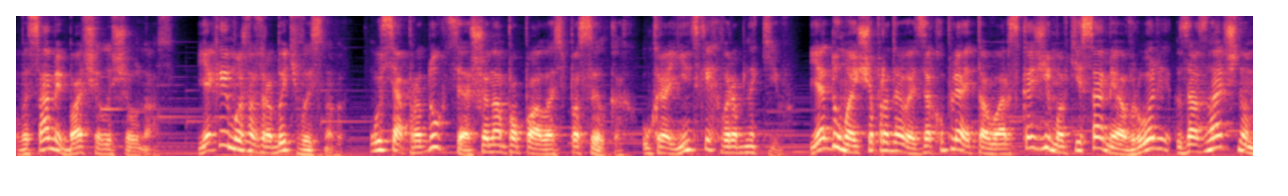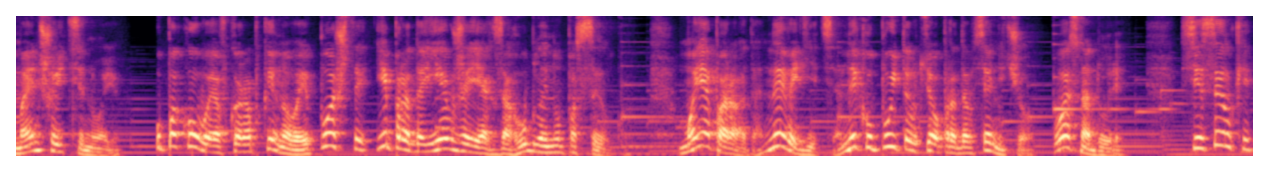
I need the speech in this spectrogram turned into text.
ви самі бачили, що у нас. Який можна зробити висновок? Уся продукція, що нам попалась в посилках, українських виробників. Я думаю, що продавець закупляє товар, скажімо, в тій самій Аврорі за значно меншою ціною, упаковує в коробки нової пошти і продає вже як загублену посилку. Моя порада, не ведіться, не купуйте у цього продавця нічого, вас надурять. Всі ссылки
